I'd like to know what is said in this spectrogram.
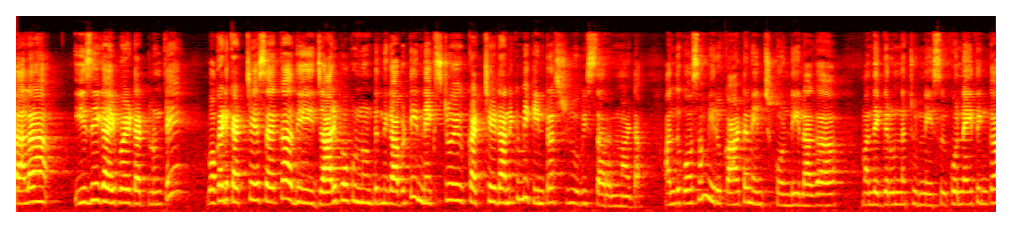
చాలా ఈజీగా అయిపోయేటట్లుంటే ఒకటి కట్ చేశాక అది జారిపోకుండా ఉంటుంది కాబట్టి నెక్స్ట్ కట్ చేయడానికి మీకు ఇంట్రెస్ట్ చూపిస్తారనమాట అందుకోసం మీరు కాటన్ ఎంచుకోండి. ఇలాగా మన దగ్గర ఉన్న చున్నీస్ కొన్ని అయితే ఇంకా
